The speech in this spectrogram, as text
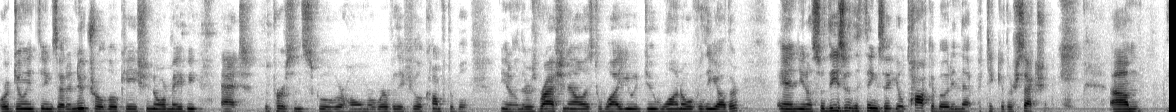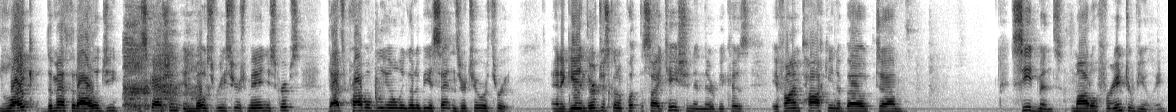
or doing things at a neutral location or maybe at the person's school or home or wherever they feel comfortable you know and there's rationale as to why you would do one over the other. And you know so these are the things that you'll talk about in that particular section. Um, like the methodology discussion in most research manuscripts that's probably only going to be a sentence or two or three and again, they're just going to put the citation in there because if I'm talking about um, Seidman's model for interviewing,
